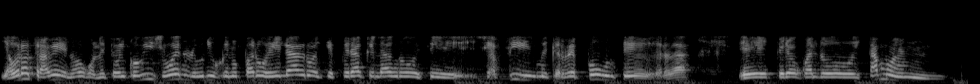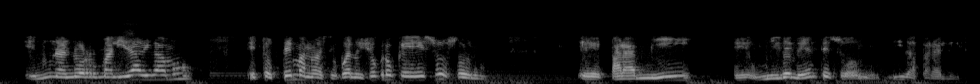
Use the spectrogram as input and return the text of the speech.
Y ahora otra vez, ¿no? Con esto del COVID, bueno, lo único que no paró es el agro, hay que esperar que el agro este, se afirme, que repunte, ¿verdad? Eh, pero cuando estamos en, en una normalidad, digamos, estos temas no hacen. Bueno, yo creo que esos son, eh, para mí, eh, humildemente, son vidas paralelas.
